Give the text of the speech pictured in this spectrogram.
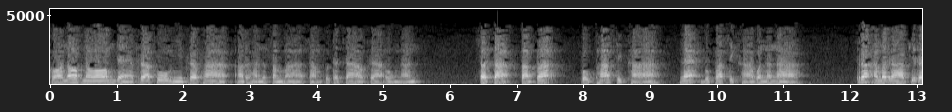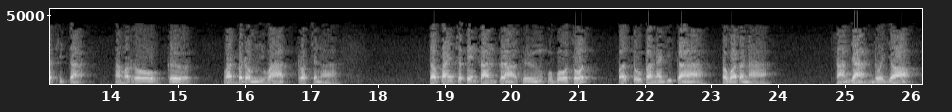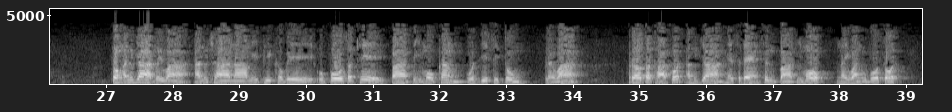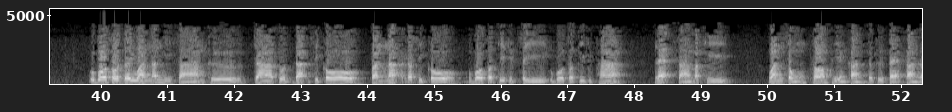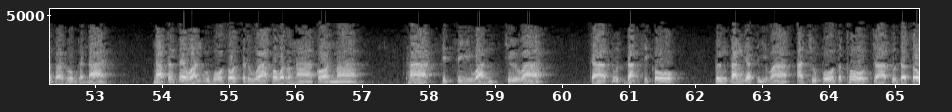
ขอนอบน้อมแด่พระผู้มีพระภาคอรหันตสัมมาสัมพุทธเจ้าพระองค์นั้น สตะปะปะปุพพสิกขา และบุพพสิกขาวันนานา พระอมราพิรคิตะ อมโรเกิด วัดบรมนิวาสรจนา ต่อไปจะเป็นการกล่าวถึงอุโบสถวัสุปนายิกาปวารณา สามอย่างโดยย่อ ทรงอนุญาตไว้ว่า อนุชานามิพิกเว อุโปสเท ปาติโมขังอุดดิสิตุง แปลว่า เราตถาคตอนุญาตให้แสดงซึ่งปาติโมกในวันอุโบสถ อุโบสถโดยวันนั้นมีสามคือ จาตุดดสิโก ปันนะรสิโก อุโบสถที่สิบสี่อุโบสถที่สิบห้าและสามัคคี วันสงพร้อมเพียงกันก็คือแตกกันแล้วก็รวมกันได้ นับตั้งแต่วันอุโบสถหรือว่าปวารณาก่อนมา ถ้าสิบสี่วันชื่อว่า จาตุดสิโก พึงตั้งยติว่าอัชุโปสโทจาตุดโซ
